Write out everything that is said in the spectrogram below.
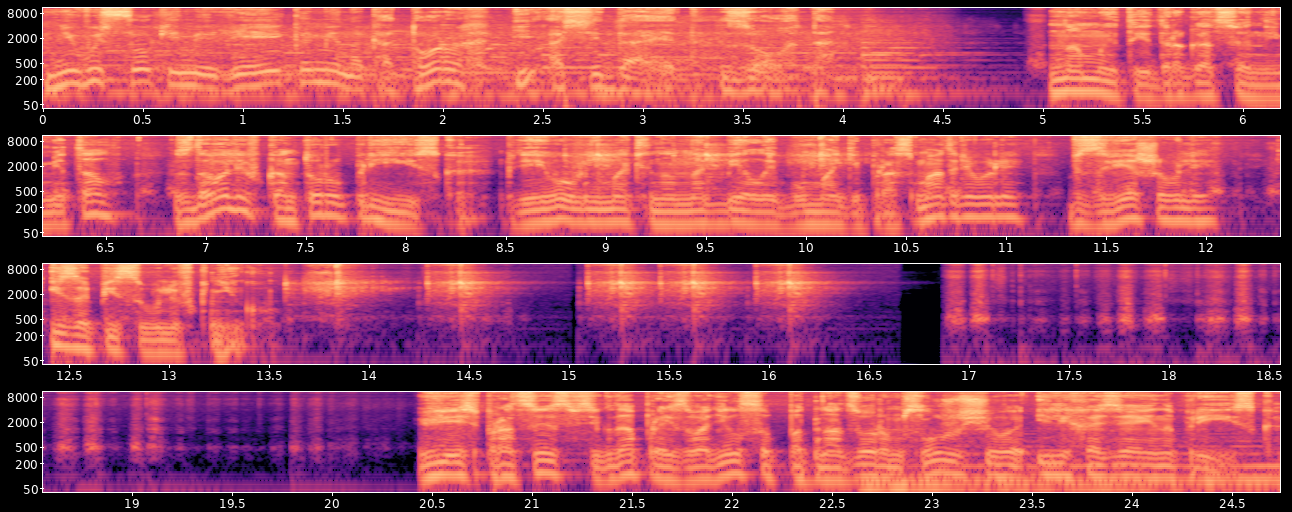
невысокими рейками, на которых и оседает золото. Намытый драгоценный металл сдавали в контору прииска, где его внимательно на белой бумаге просматривали, взвешивали и записывали в книгу. Весь процесс всегда производился под надзором служащего или хозяина прииска.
